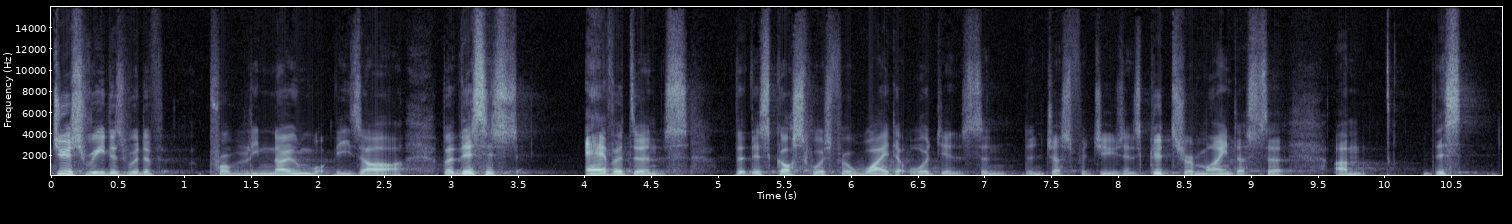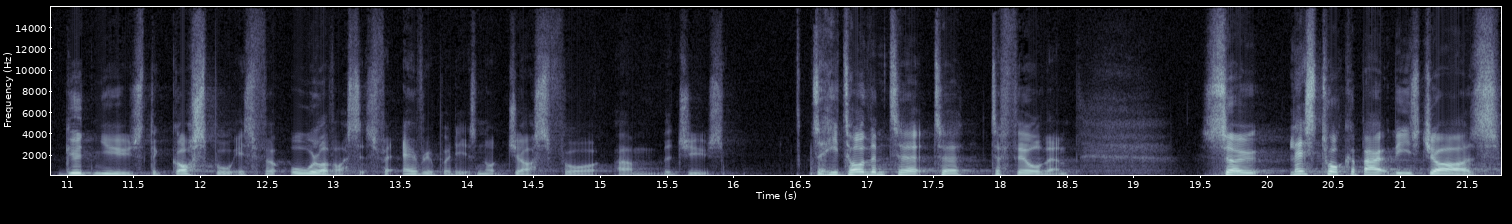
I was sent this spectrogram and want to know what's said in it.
Jewish readers would have probably known what these are, but this is evidence that this gospel is for a wider audience than, than just for Jews. And it's good to remind us that um, this good news, the gospel, is for all of us. It's for everybody. It's not just for um, the Jews. So he told them to, to, to fill them. So let's talk about these jars.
